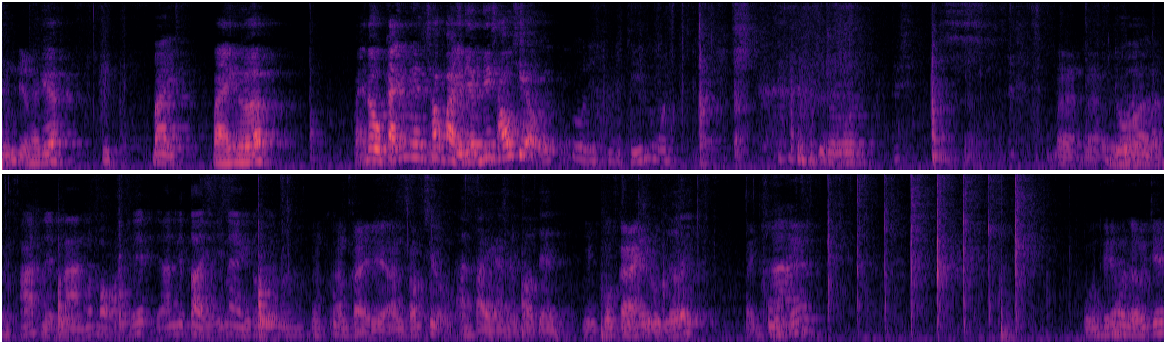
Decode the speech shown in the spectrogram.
Bốn điểm. Kia bảy. Bảy ngửa mẹ đầu cánh sau 7 điểm đi 6 triệu. Ôi chín luôn Đùa. phát để làm nó bỏ hết. Ăn cái tẩy cái này thôi mà. Ừ, ăn tẩy ăn 6 triệu. Ăn tẩy ăn được bao tiền? Mình có cái. Rưỡi. Phải phun hết phun thế bao giờ mới chết.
